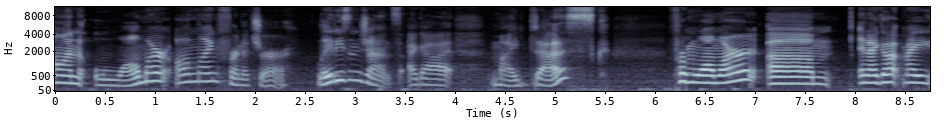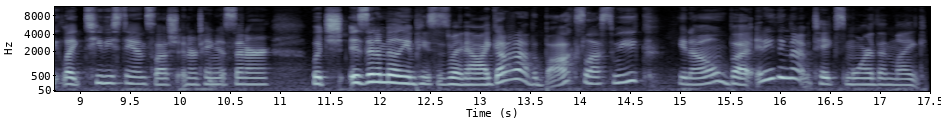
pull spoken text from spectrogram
on Walmart online furniture, ladies and gents. I got my desk from Walmart, um, and I got my like TV stand slash entertainment center, which is in a million pieces right now. I got it out of the box last week you know? But anything that takes more than like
